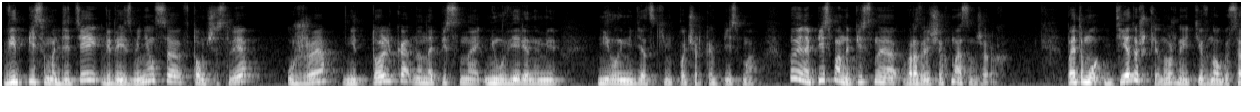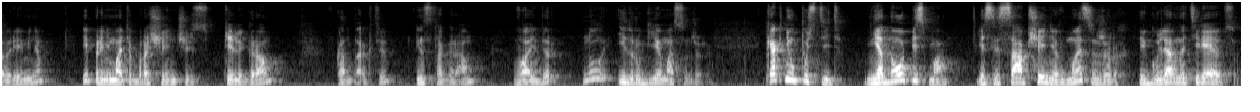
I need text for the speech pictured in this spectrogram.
Вид писем от детей видоизменился, в том числе уже не только на написанное неуверенными милыми детским почерком письма, ну и на письма, написанные в различных мессенджерах. Поэтому дедушке нужно идти в ногу со временем и принимать обращения через Telegram, ВКонтакте, Instagram, Viber, ну и другие мессенджеры. Как не упустить ни одного письма, если сообщения в мессенджерах регулярно теряются,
